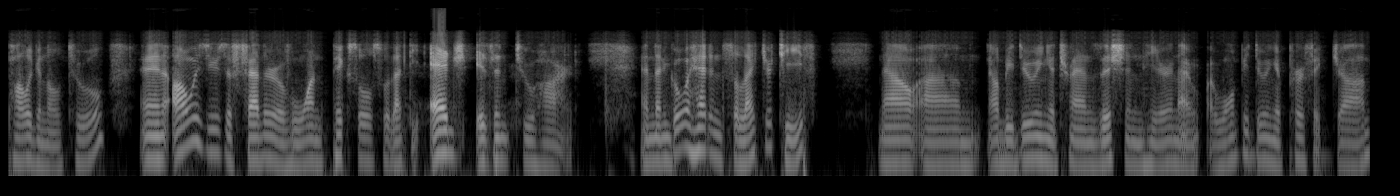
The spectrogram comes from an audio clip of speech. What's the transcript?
polygonal tool and always use a feather of one pixel so that the edge isn't too hard. And then go ahead and select your teeth. Now um, I'll be doing a transition here and I, I, won't be doing a perfect job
